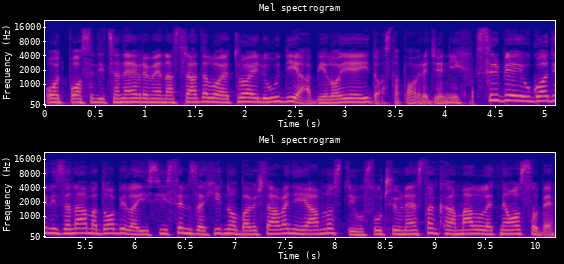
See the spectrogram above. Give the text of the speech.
Od posledica nevremena stradalo je troje ljudi, a bilo je i dosta povređenih. Srbija je u godini za nama dobila i sistem za hitno obaveštavanje javnosti u slučaju nestanka maloletne osobe.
